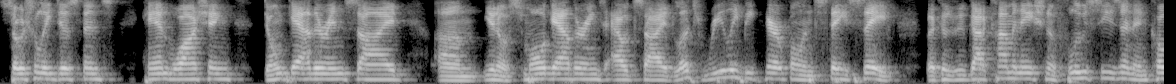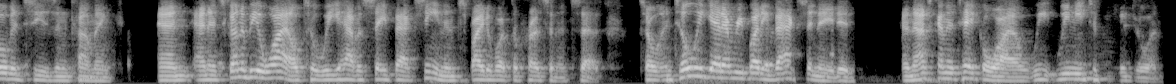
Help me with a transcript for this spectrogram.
socially distance, hand washing, don't gather inside. Um, you know, small gatherings outside. Let's really be careful and stay safe because we've got a combination of flu season and COVID season coming. And, and it's going to be a while till we have a safe vaccine, in spite of what the president says. So until we get everybody vaccinated, and that's going to take a while. We we need to be vigilant.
